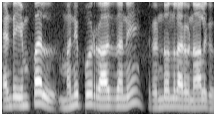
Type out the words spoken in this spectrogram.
అండ్ ఇంపల్ మణిపూర్ రాజధాని రెండు వందల అరవై నాలుగు.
